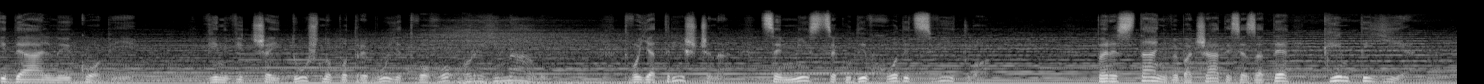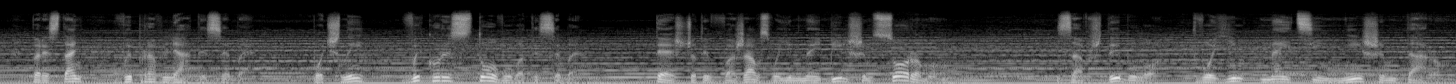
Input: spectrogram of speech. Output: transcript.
ідеальної копії. Він відчайдушно потребує твого оригіналу. Твоя тріщина це місце, куди входить світло. Перестань вибачатися за те, ким ти є. Перестань виправляти себе. Почни використовувати себе. Те, що ти вважав своїм найбільшим соромом, завжди було твоїм найціннішим даром.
